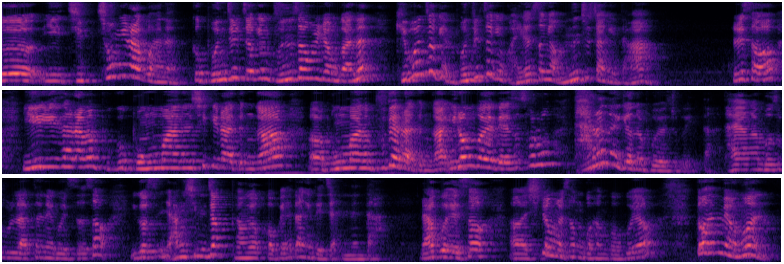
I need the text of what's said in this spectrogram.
그 이 집총이라고 하는 그 본질적인 군사 훈련과는 기본적인 본질적인 관련성이 없는 주장이다. 그래서 이 사람은 그 복무하는 시기라든가 어, 복무하는 부대라든가 이런 거에 대해서 서로 다른 의견을 보여주고 있다. 다양한 모습을 나타내고 있어서 이것은 양심적 병역법에 해당이 되지 않는다. 라고 해서 어, 실형을 선고한 거고요. 또 한 명은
